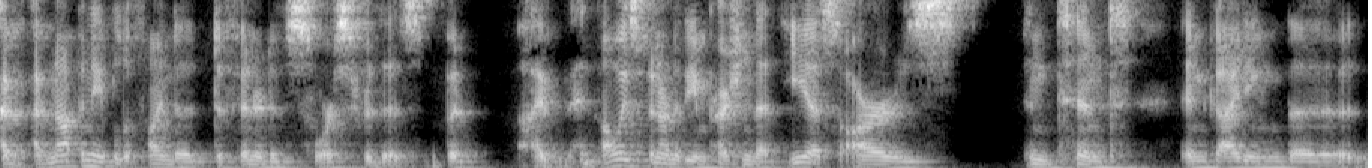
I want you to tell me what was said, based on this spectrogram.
I've, I've not been able to find a definitive source for this, but I had always been under the impression that ESR's intent in guiding the,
